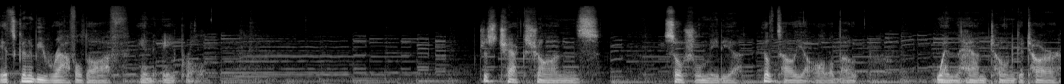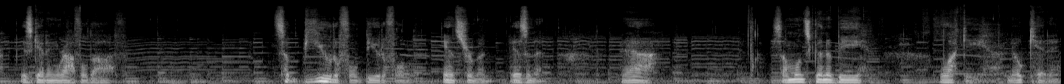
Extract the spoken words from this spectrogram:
It's going to be raffled off in April. Just check Sean's social media. He'll tell you all about when the Hamtone guitar is getting raffled off. It's a beautiful, beautiful instrument, isn't it? Yeah. Someone's going to be lucky, no kidding.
